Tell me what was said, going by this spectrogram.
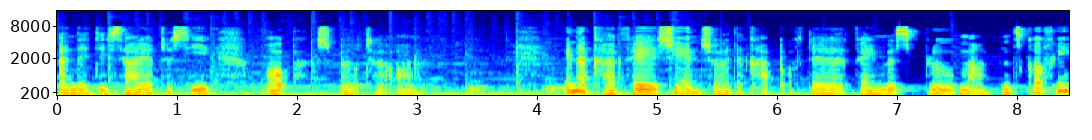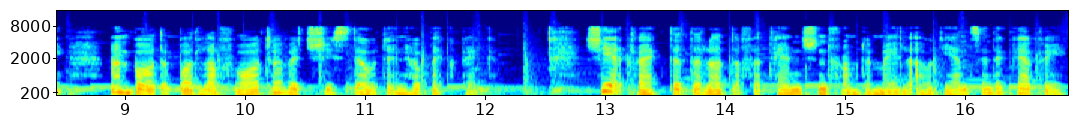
and the desire to see Rob spurred her on. In a cafe, she enjoyed a cup of the famous Blue Mountains coffee and bought a bottle of water which she stowed in her backpack. She attracted a lot of attention from the male audience in the cafe.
